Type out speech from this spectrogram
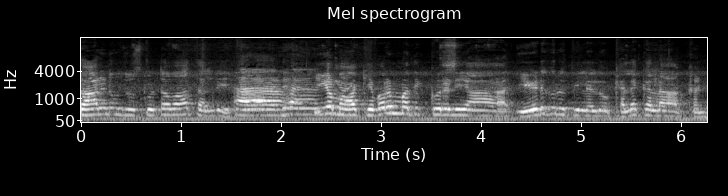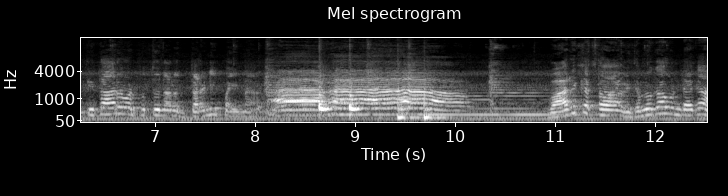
దారి నువ్వు చూసుకుంటావా తల్లి? ఇక మాకెవరమ్మ దిక్కురని ఆ ఏడుగురు పిల్లలు కలకల కంటితార పడుపుతున్నారు ధరణి పైన. వారికి విధముగా ఉండగా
